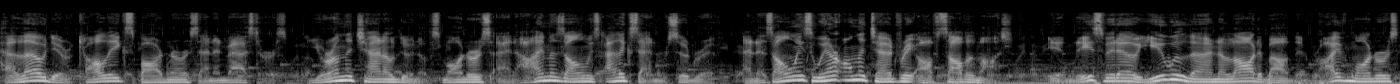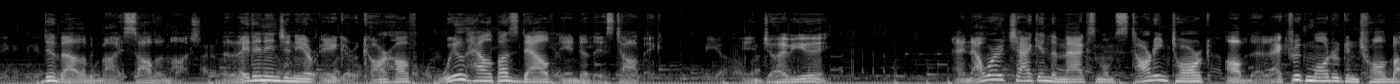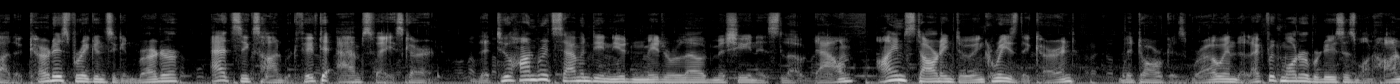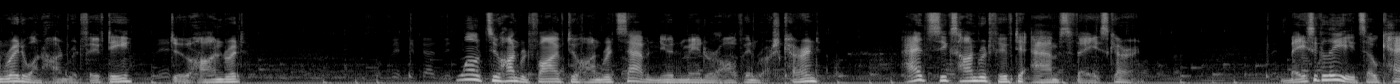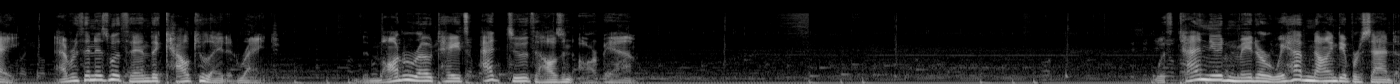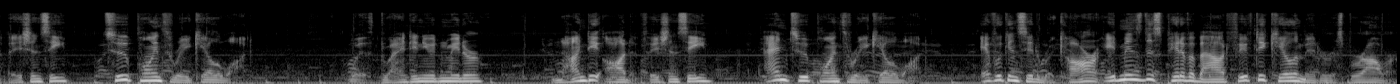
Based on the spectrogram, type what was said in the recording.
Hello dear colleagues, partners and investors. You're on the channel Duyunov's Motors and I'm as always Alexander Sudriv. And as always we are on the territory of Savalmash. In this video you will learn a lot about the drive motors developed by Savalmash. The leading engineer Igor Karhov will help us delve into this topic. Enjoy viewing! And now we're checking the maximum starting torque of the electric motor controlled by the Curtis frequency converter at 650 amps phase current. The 270 Nm load machine is slowed down, I'm starting to increase the current, the torque is growing, the electric motor produces 100, 150, 200, well 205 207 Nm of inrush current at 650 amps phase current. Basically it's okay, everything is within the calculated range. The motor rotates at 2000 RPM. With 10 Nm we have 90% efficiency, 2.3 kilowatt. With 20 Nm, 90 odd efficiency, and 2.3 kilowatt. If we consider a car, it means the speed of about 50 kilometers per hour.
